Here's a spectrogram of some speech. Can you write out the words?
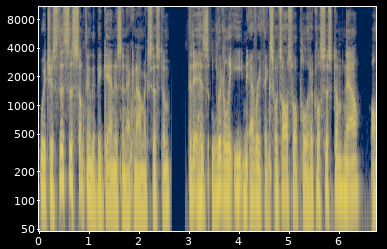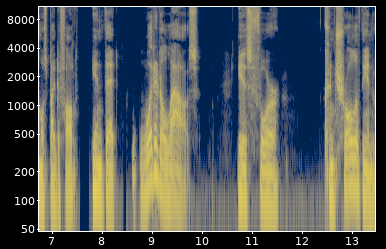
which is this is something that began as an economic system that it has literally eaten everything. So it's also a political system now, almost by default, in that what it allows is for control of the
